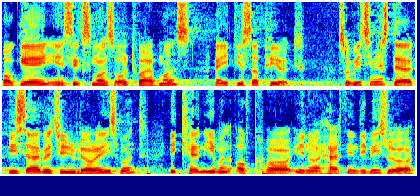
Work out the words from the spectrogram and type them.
again in six months or 12 months, and it disappeared. So which means that BCR gene rearrangement, it can even occur in a healthy individual,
